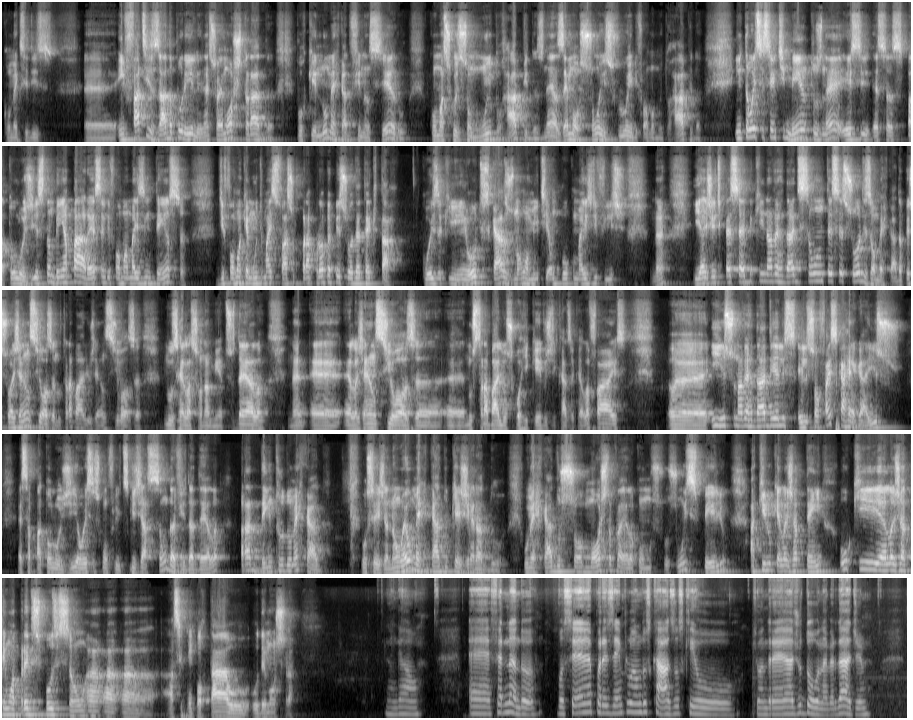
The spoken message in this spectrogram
como é que se diz? É, enfatizada por ele, né? só é mostrada, porque no mercado financeiro, como as coisas são muito rápidas, né? as emoções fluem de forma muito rápida, então esses sentimentos, né? Esse, essas patologias também aparecem de forma mais intensa, de forma que é muito mais fácil para a própria pessoa detectar coisa que em outros casos normalmente é um pouco mais difícil, né? E a gente percebe que na verdade são antecessores ao mercado. A pessoa já é ansiosa no trabalho, já é ansiosa nos relacionamentos dela, né? É, ela já é ansiosa é, nos trabalhos corriqueiros de casa que ela faz. É, e isso, na verdade, ele, ele só faz carregar isso, essa patologia ou esses conflitos que já são da vida dela, para dentro do mercado. Ou seja, não é o mercado que é gerador. O mercado só mostra para ela como se fosse um espelho aquilo que ela já tem, ou que ela já tem uma predisposição a, a, a, a se comportar ou, ou, demonstrar. Legal. É, Fernando, você, por exemplo, é um dos casos que o, que o André ajudou, não é verdade?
